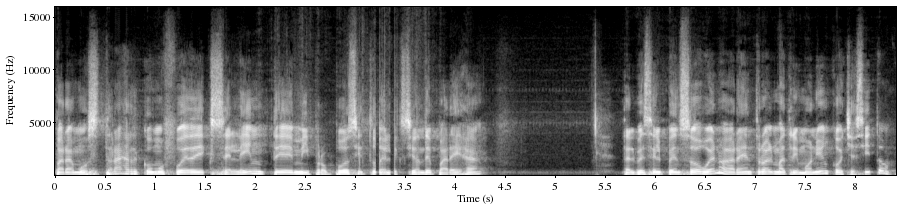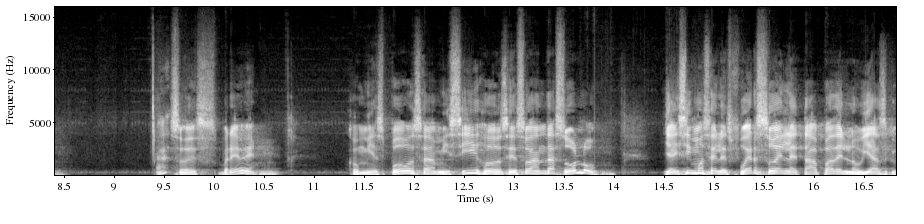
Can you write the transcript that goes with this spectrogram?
para mostrar cómo fue de excelente mi propósito de elección de pareja. Tal vez él pensó, bueno, ahora entro al matrimonio en cochecito. Ah, eso es breve. Con mi esposa, mis hijos, eso anda solo. Ya hicimos el esfuerzo en la etapa del noviazgo,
